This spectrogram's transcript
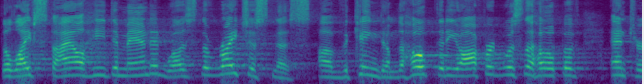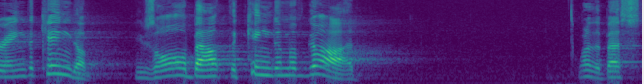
the lifestyle he demanded was the righteousness of the kingdom. The hope that he offered was the hope of entering the kingdom. He was all about the kingdom of God. One of the best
